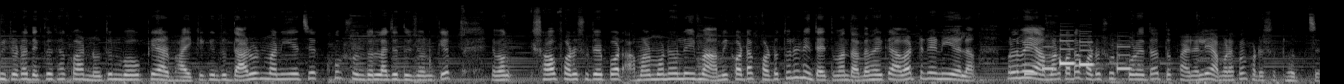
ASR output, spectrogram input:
ভিডিওটা দেখতে থাকো আর নতুন বউকে আর ভাইকে কিন্তু দারুণ মানিয়েছে, খুব সুন্দর লাগছে দুজনকে। এবং সব ফটোশ্যুটের পর আমার মনে হলো, এই মা, আমি কটা ফটো তুলে নিই তাই তোমার দাদা ভাইকে আবার টেনে নিয়ে এলাম। বললাম এই আমার কটা ফটোশ্যুট করে দাও। তো ফাইনালি আমার এখন ফটোশ্যুট হচ্ছে।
